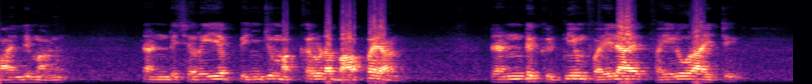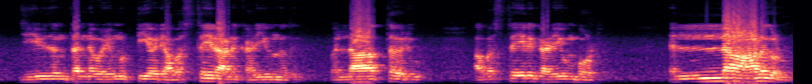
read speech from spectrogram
മാല്യമാണ് രണ്ട് ചെറിയ പിഞ്ചു മക്കളുടെ ബാപ്പയാണ്. രണ്ട് കിഡ്നിയും ഫൈലായ ഫൈലൂറായിട്ട് ജീവിതം തന്നെ വഴിമുട്ടിയ ഒരു അവസ്ഥയിലാണ് കഴിയുന്നത്. വല്ലാത്ത ഒരു അവസ്ഥയിൽ കഴിയുമ്പോൾ എല്ലാ ആളുകളും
